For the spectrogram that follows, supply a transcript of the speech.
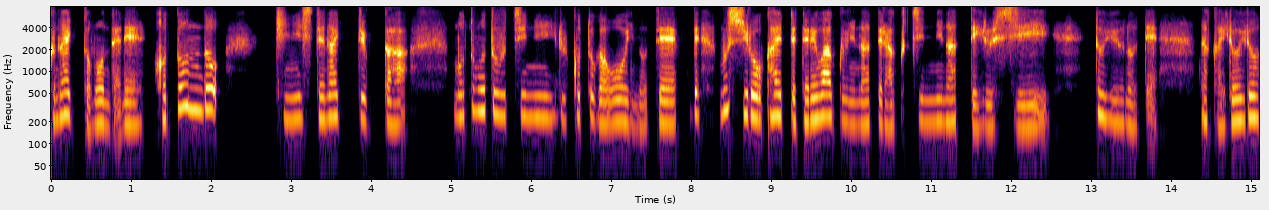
少ないと思うんだよね。ほとんど気にしてないっていうか、もともとうちにいることが多いので、で、むしろ帰ってテレワークになって楽ちんになっているし、というので、なんかいろいろ、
